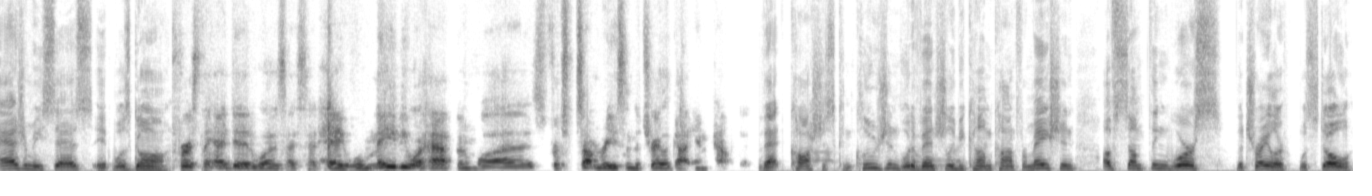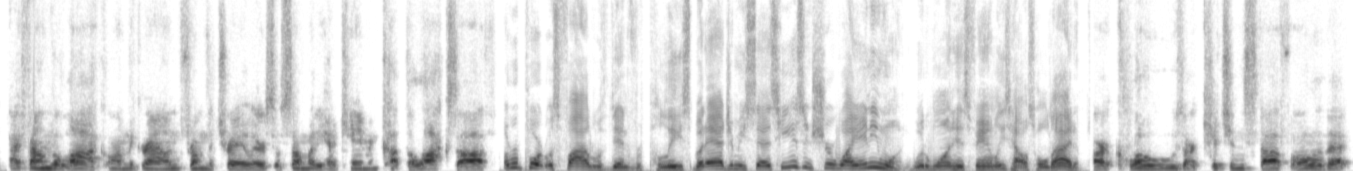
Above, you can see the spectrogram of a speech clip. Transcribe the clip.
Ajami says it was gone. First thing I did was I said, hey, well, maybe what happened was for some reason the trailer got impounded. That cautious conclusion would eventually become confirmation of something worse. The trailer was stolen. I found the lock on the ground from the trailer, so somebody had came and cut the locks off. A report was filed with Denver police, but Ajami says he isn't sure why anyone would want his family's household items. Our clothes, our kitchen stuff, all of that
